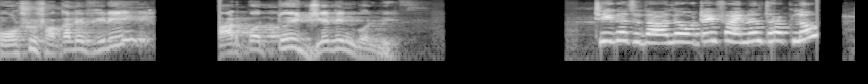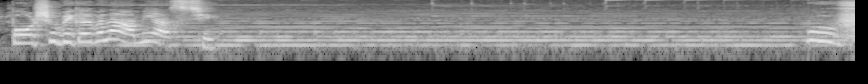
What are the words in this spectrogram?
পরশু সকালে ফিরি তারপর তুই যেদিন বলবি। ঠিক আছে তাহলে ওটাই ফাইনাল থাকল। পরশু বিকালবেলা আমি আসছি। উফ।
